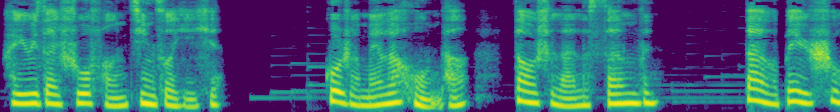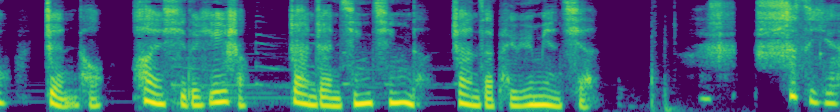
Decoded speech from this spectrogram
裴玉在书房静坐一夜，顾阮没来哄他，倒是来了三温，带了被褥、枕头、换洗的衣裳，战战兢兢的站在裴玉面前。世世子爷，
